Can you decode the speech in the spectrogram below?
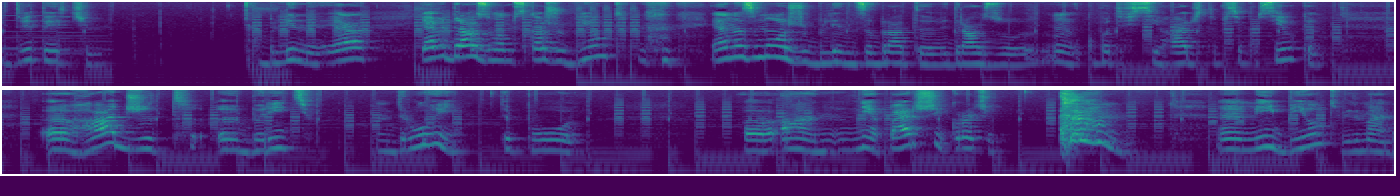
2000. Блін, я, я відразу вам скажу білд. Я не зможу, блін, забрати відразу, ну, купити всі гаджети, всі посівки. Е, гаджет е, беріть другий, типу. Е, а, ні, перший, коротше. Е, мій білд від мене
